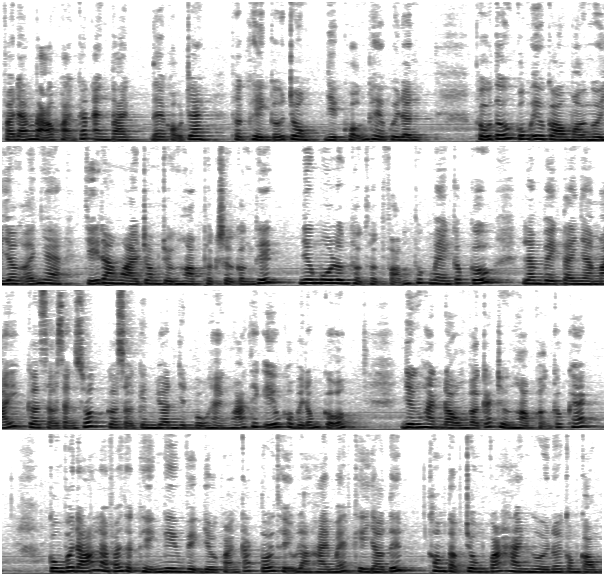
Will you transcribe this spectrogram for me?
phải đảm bảo khoảng cách an toàn, đeo khẩu trang, thực hiện khử trùng, diệt khuẩn theo quy định. Thủ tướng cũng yêu cầu mọi người dân ở nhà chỉ ra ngoài trong trường hợp thực sự cần thiết như mua lương thực thực phẩm, thuốc men cấp cứu, làm việc tại nhà máy, cơ sở sản xuất, cơ sở kinh doanh dịch vụ hàng hóa thiết yếu không bị đóng cửa, dừng hoạt động và các trường hợp khẩn cấp khác. Cùng với đó là phải thực hiện nghiêm việc giữ khoảng cách tối thiểu là 2 mét khi giao tiếp, không tập trung quá hai người nơi công cộng.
